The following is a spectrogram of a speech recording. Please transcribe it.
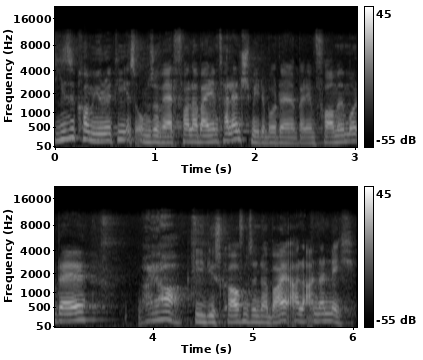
diese Community ist umso wertvoller bei dem Talentschmiedemodell, bei dem Formelmodell. Naja, die, die es kaufen, sind dabei, alle anderen nicht.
